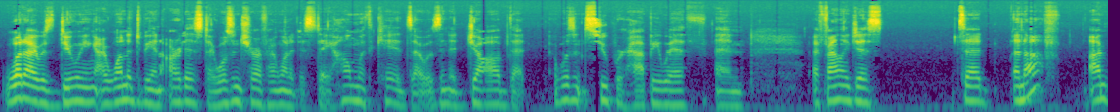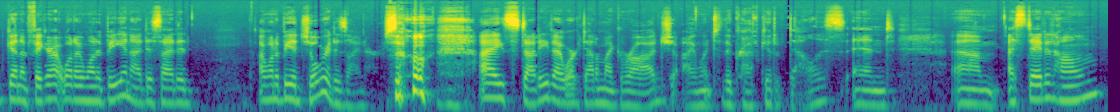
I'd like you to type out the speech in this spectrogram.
what I was doing. I wanted to be an artist. I wasn't sure if I wanted to stay home with kids. I was in a job that I wasn't super happy with. And I finally just said, enough. I'm going to figure out what I want to be. And I decided I want to be a jewelry designer. So I studied, I worked out of my garage. I went to the Craft Guild of Dallas and um, I stayed at home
